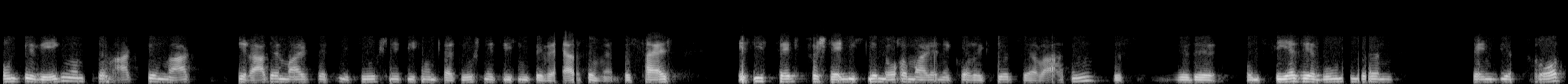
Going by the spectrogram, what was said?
und bewegen uns im Aktienmarkt gerade mal mit durchschnittlichen und bei durchschnittlichen Bewertungen. Das heißt, es ist selbstverständlich hier noch einmal eine Korrektur zu erwarten. Das würde uns sehr, sehr wundern, wenn wir trotz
